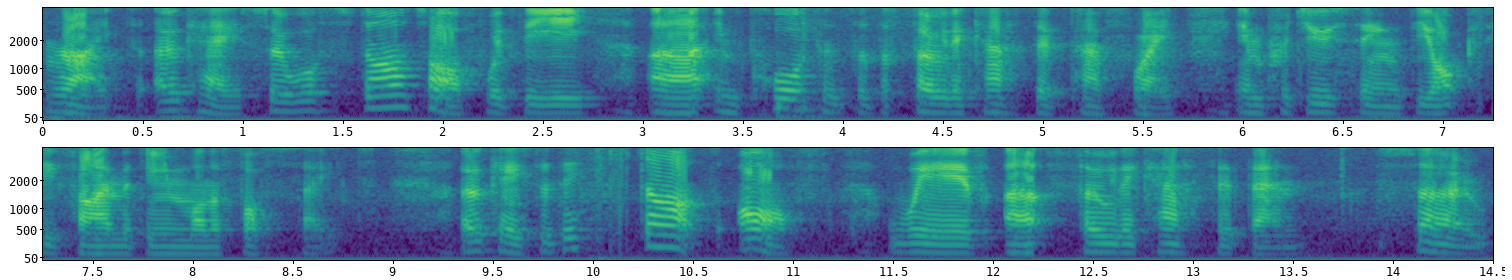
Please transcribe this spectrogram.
Right, okay, so we'll start off with the uh, importance of the folic acid pathway in producing deoxythymidine monophosphate. Okay, so this starts off with uh, folic acid then. So,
